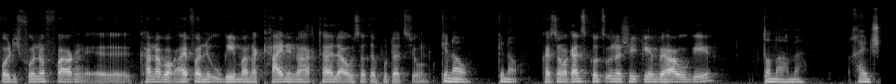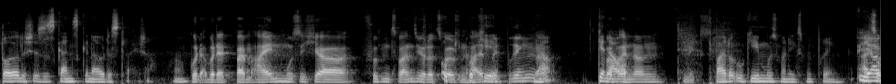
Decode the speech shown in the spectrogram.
wollte ich vorhin noch fragen, äh, kann aber auch einfach eine UG machen, hat keine Nachteile außer Reputation. Genau, genau. Kannst du noch mal ganz kurz Unterschied GmbH, UG? Der Name. Rein steuerlich ist es ganz genau das Gleiche. Ja. Gut, aber der, beim einen muss ich ja 25 oder 12,5 Okay, okay. mitbringen, Ja, ne? Genau. beim anderen nichts. Bei der UG muss man nichts mitbringen. ja, Also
